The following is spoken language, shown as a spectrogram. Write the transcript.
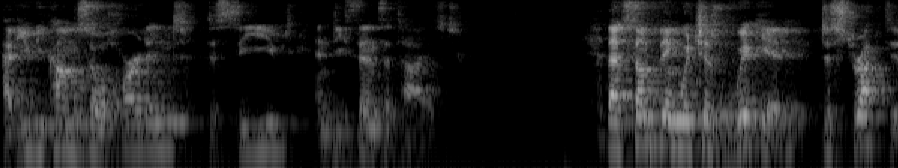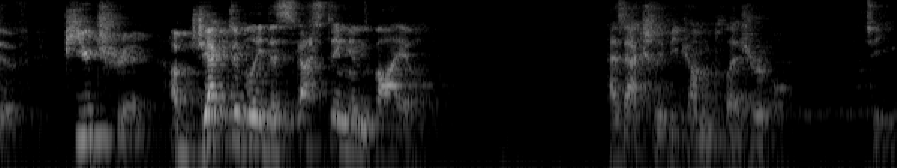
Have you become so hardened, deceived, and desensitized that something which is wicked, destructive, putrid, objectively disgusting, and vile has actually become pleasurable to you?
